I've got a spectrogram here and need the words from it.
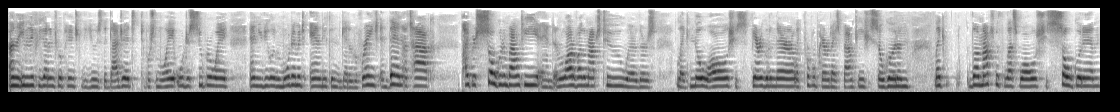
And even if you get into a pinch, you can use the gadget to push them away or just super away and you deal even more damage and you can get out of range and then attack. Piper's so good in bounty and in a lot of other maps too where there's like no wall. She's very good in there. Like Purple Paradise Bounty, she's so good and like the maps with less walls, she's so good in.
